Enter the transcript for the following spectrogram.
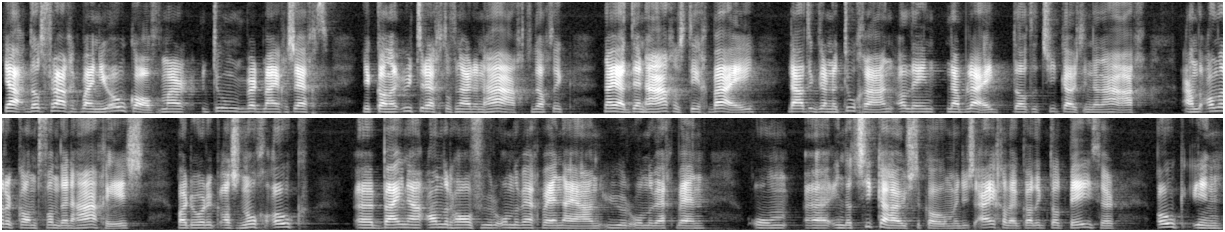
Ja, dat vraag ik mij nu ook af. Maar toen werd mij gezegd, je kan naar Utrecht of naar Den Haag. Toen dacht ik, nou ja, Den Haag is dichtbij. Laat ik daar naartoe gaan. Alleen nou blijkt dat het ziekenhuis in Den Haag aan de andere kant van Den Haag is. Waardoor ik alsnog ook uh, bijna anderhalf uur onderweg ben. Nou ja, een uur onderweg ben om uh, in dat ziekenhuis te komen. Dus eigenlijk had ik dat beter ook in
